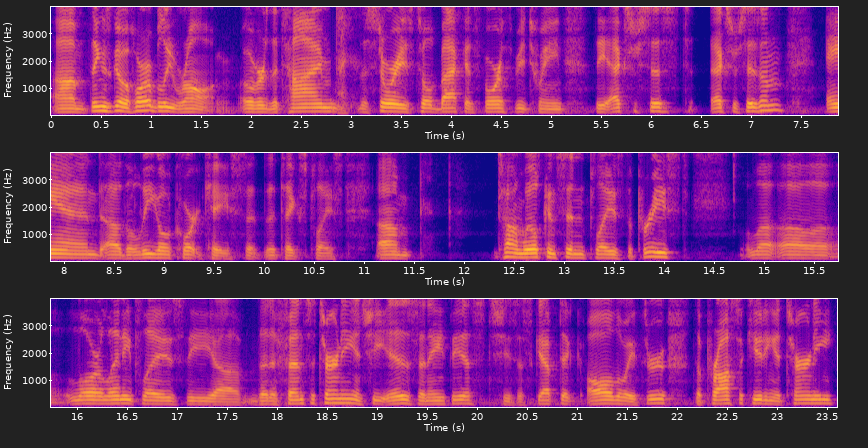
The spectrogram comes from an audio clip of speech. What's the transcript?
Um, things go horribly wrong over the time. The story is told back and forth between the exorcist, exorcism, and uh, the legal court case that, that takes place. Um, Tom Wilkinson plays the priest. Uh, Laura Linney plays the uh, the defense attorney, and she is an atheist. She's a skeptic all the way through. The prosecuting attorney,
